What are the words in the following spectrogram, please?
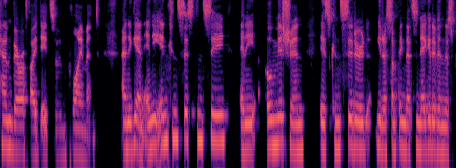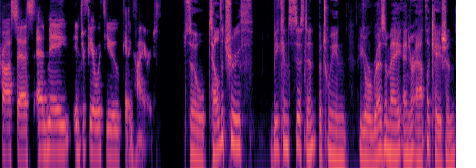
can verify dates of employment. And again, any inconsistency, any omission is considered, you know, something that's negative in this process and may interfere with you getting hired. So tell the truth, be consistent between your resume and your application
